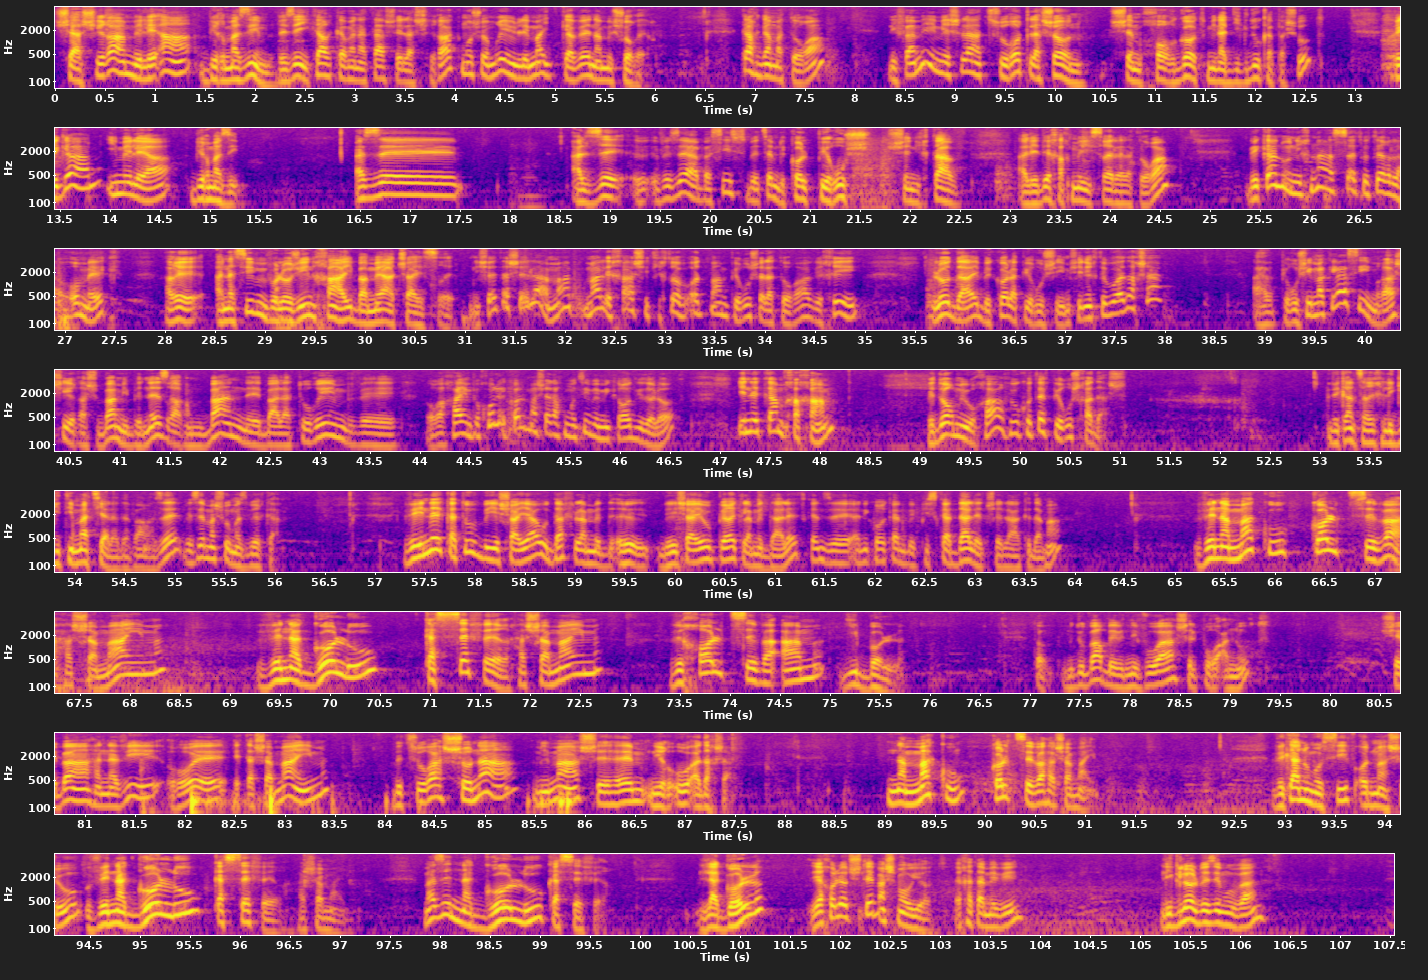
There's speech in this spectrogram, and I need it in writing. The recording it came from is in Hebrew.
שהשירה מלאה ברמזים, וזה עיקר כוונתה של השירה, כמו שאומרים, למה התכוון המשורר. כך גם התורה, לפעמים יש לה צורות לשון שהן חורגות מן הדקדוק הפשוט, וגם היא מלאה ברמזים. אז אה, על זה, וזה הבסיס בעצם לכל פירוש שנכתב על ידי חכמי ישראל על התורה, וכאן הוא נכנס קצת יותר לעומק, הרי הנשיא מוולוז'ין חי במאה ה-19. נשאלת השאלה, מה, מה לך שתכתוב עוד פעם פירוש על התורה, וכי לא די בכל הפירושים שנכתבו עד עכשיו? הפירושים הקלאסיים, רש"י, רשב"ם, אבן עזרא, רמב"ן, בעל הטורים ואור החיים וכולי, כל מה שאנחנו מוצאים במקראות גדולות. הנה קם חכם בדור מאוחר והוא כותב פירוש חדש. וכאן צריך לגיטימציה לדבר הזה, וזה מה שהוא מסביר כאן. והנה כתוב בישעיהו דף למד... אה, בישעיהו פרק ל"ד, כן, זה, אני קורא כאן בפסקה ד' של ההקדמה, ונמקו כל צבא השמיים ונגולו כספר השמיים וכל צבאם ייבול. טוב, מדובר בנבואה של פורענות, שבה הנביא רואה את השמיים בצורה שונה ממה שהם נראו עד עכשיו. נמקו כל צבע השמיים. וכאן הוא מוסיף עוד משהו, ונגולו כספר השמיים. מה זה נגולו כספר? לגול, זה יכול להיות שתי משמעויות. איך אתה מבין? לגלול באיזה מובן?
